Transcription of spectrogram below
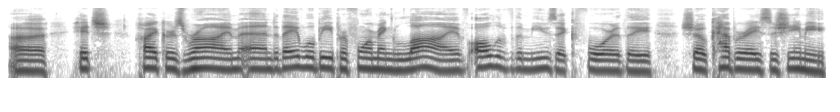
uh, Hitchhiker's Rhyme, and they will be performing live all of the music for the show Cabaret Sashimi,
